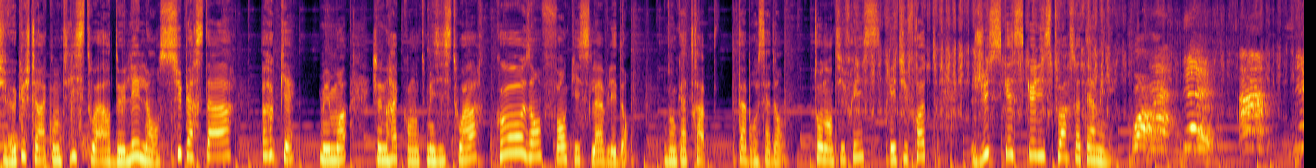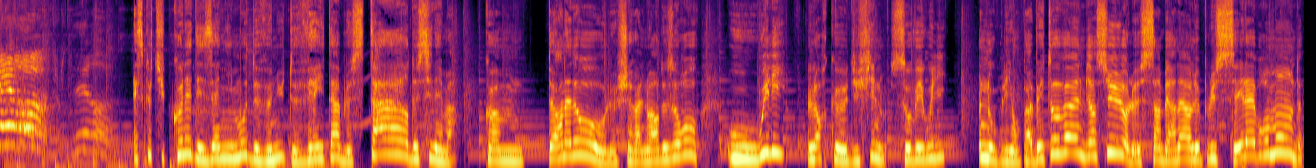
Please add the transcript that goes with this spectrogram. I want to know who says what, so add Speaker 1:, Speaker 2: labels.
Speaker 1: Tu veux que je te raconte l'histoire de l'élan superstar? Ok, mais moi, je ne raconte mes histoires qu'aux enfants qui se lavent les dents. Donc attrape ta brosse à dents, ton antifrice et tu frottes jusqu'à ce que l'histoire soit terminée.
Speaker 2: 3, 2, 1, 0, 0.
Speaker 1: Est-ce que tu connais des animaux devenus de véritables stars de cinéma? Comme Tornado, le cheval noir de Zorro, ou Willy, l'orque du film Sauver Willy? N'oublions pas Beethoven, bien sûr, le Saint Bernard le plus célèbre au monde.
